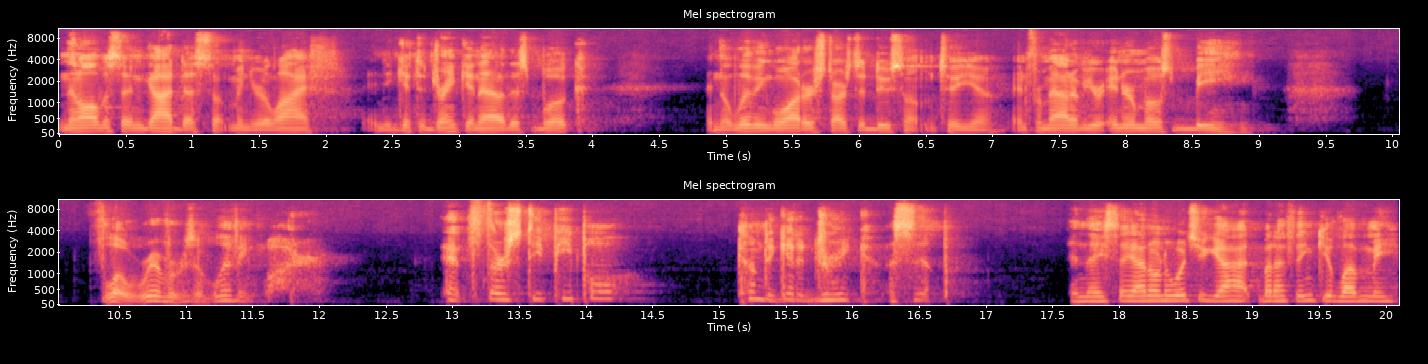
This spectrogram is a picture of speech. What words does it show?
And then all of a sudden, God does something in your life, and you get to drinking out of this book, and the living water starts to do something to you. And from out of your innermost being flow rivers of living water. And thirsty people come to get a drink, a sip. And they say, I don't know what you got, but I think you love me.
